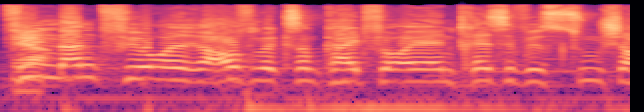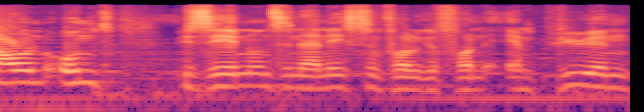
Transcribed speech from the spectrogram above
Vielen Ja. Dank für eure Aufmerksamkeit, für euer Interesse, fürs Zuschauen und wir sehen uns in der nächsten Folge von Empyrean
